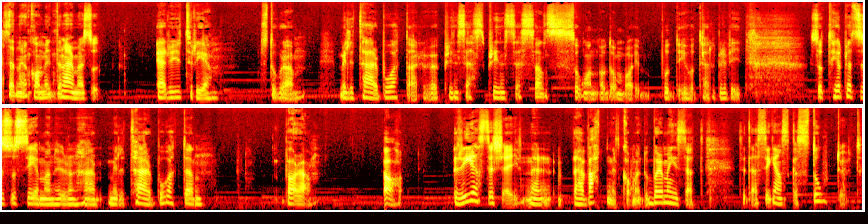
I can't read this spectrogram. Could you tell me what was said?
Sen när jag kommer lite närmare så är det ju tre stora militärbåtar. Prinsess, prinsessans son och de var, bodde i hotellet bredvid. Så helt plötsligt så ser man hur den här militärbåten bara ja, reser sig när det här vattnet kommer. Då börjar man inse att det där ser ganska stort ut.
